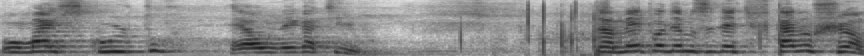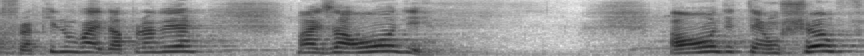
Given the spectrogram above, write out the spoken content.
o mais curto é o negativo. Também podemos identificar no chanfro, aqui não vai dar para ver, mas aonde aonde tem um chanfro,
